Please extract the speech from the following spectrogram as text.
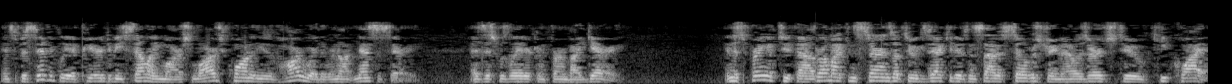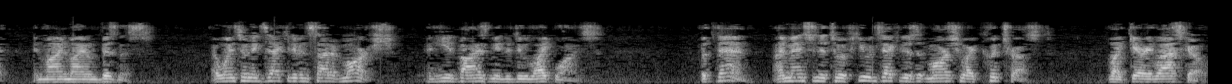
and specifically appeared to be selling Marsh large quantities of hardware that were not necessary, as this was later confirmed by Gary. In the spring of 2000, I brought my concerns up to executives inside of Silverstream and I was urged to keep quiet and mind my own business. I went to an executive inside of Marsh, and he advised me to do likewise. But then, I mentioned it to a few executives at Marsh who I could trust, like Gary Lasko,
